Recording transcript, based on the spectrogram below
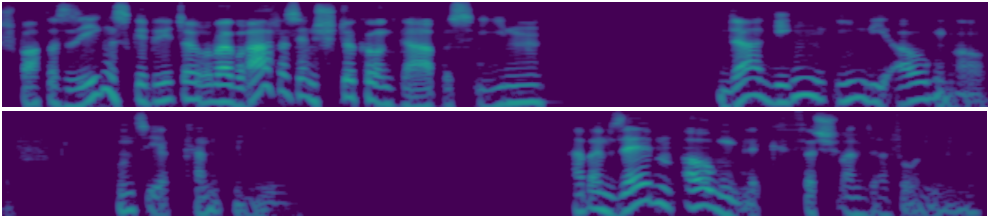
sprach das Segensgebet darüber, brach es in Stücke und gab es ihnen. Da gingen ihnen die Augen auf und sie erkannten ihn. Aber im selben Augenblick verschwand er vor ihnen.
